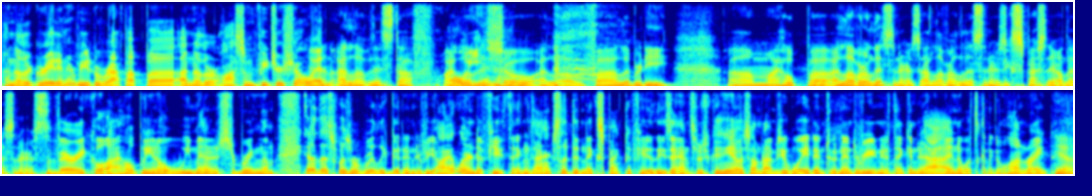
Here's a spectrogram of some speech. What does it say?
Another great interview to wrap up uh, another awesome feature show. Man, I love this stuff. I oh, love yeah. this show. I love uh, Liberty. Um, I hope uh, I love our listeners. I love our listeners, especially our listeners. Very cool. I hope you know we managed to bring them. You know, this was a really good interview. I learned a few things. I actually didn't expect a few of these answers because you know sometimes you wade into an interview and you're thinking, yeah, I know what's going to go on, right? Yeah.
